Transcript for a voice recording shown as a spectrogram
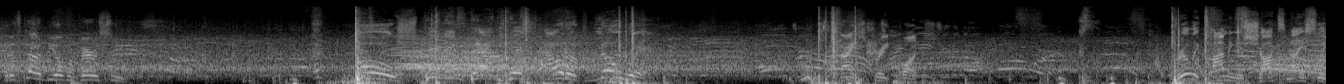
but it's going to be over very soon. Oh, spinning back fist out of nowhere. Nice straight punch. Really timing his shots nicely.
